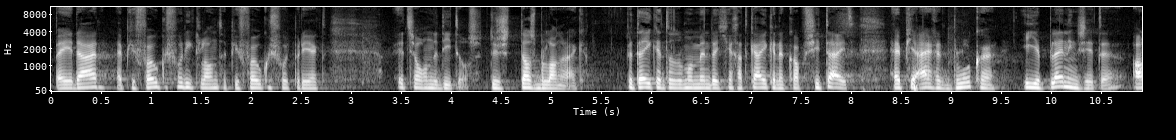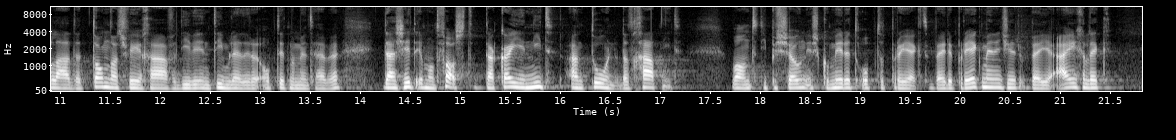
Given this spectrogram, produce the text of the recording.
Ben je daar, heb je focus voor die klant, heb je focus voor het project. Het is al in de details. Dus dat is belangrijk. Betekent dat op het moment dat je gaat kijken naar capaciteit, heb je eigenlijk blokken in je planning zitten, à de tandartsweergave die we in Teamleader op dit moment hebben, daar zit iemand vast. Daar kan je niet aan tornen. Dat gaat niet. Want die persoon is committed op dat project. Bij de projectmanager ben je eigenlijk 95%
